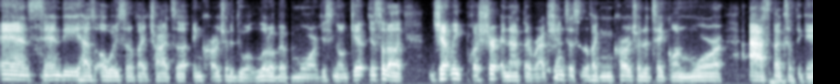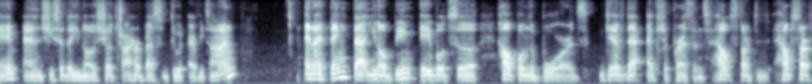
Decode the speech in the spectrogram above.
And Sandy has always sort of like tried to encourage her to do a little bit more, just you know, get just sort of like gently push her in that direction to sort of like encourage her to take on more aspects of the game. And she said that you know she'll try her best to do it every time. And I think that you know being able to help on the boards, give that extra presence, help start to help start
